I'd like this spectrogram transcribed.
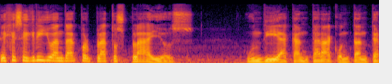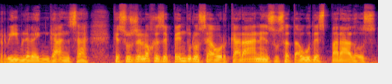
deje ese grillo andar por platos playos. Un día cantará con tan terrible venganza que sus relojes de péndulo se ahorcarán en sus ataúdes parados,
